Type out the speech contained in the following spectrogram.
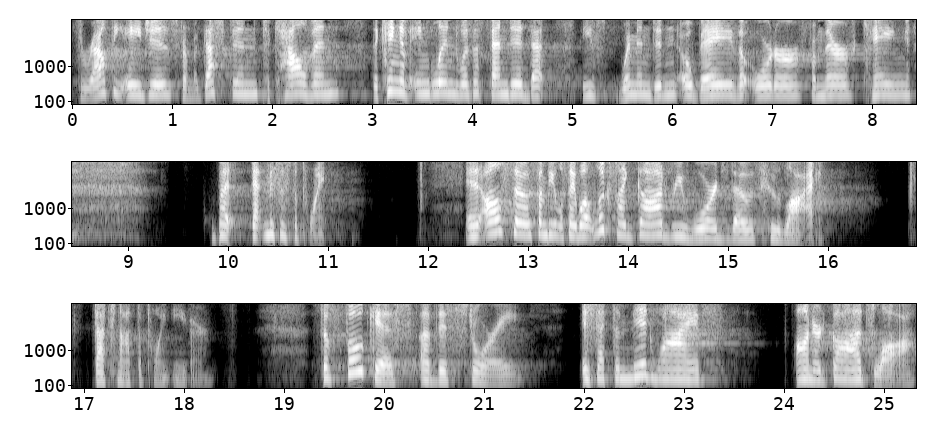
throughout the ages, from Augustine to Calvin. The King of England was offended that these women didn't obey the order from their king. But that misses the point. And it also, some people say, well, it looks like God rewards those who lie. That's not the point either. The focus of this story is that the midwives honored God's law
